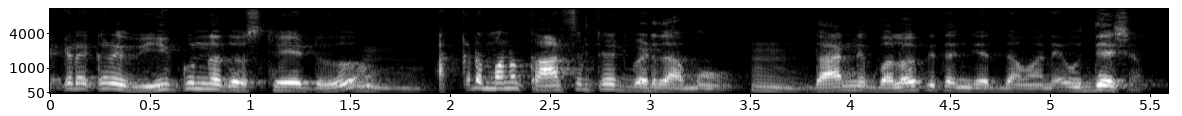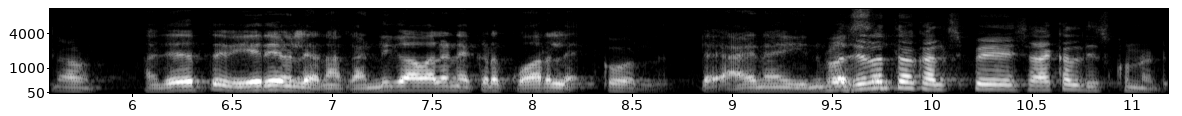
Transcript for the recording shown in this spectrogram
ఎక్కడెక్కడ వీక్ ఉన్నదో స్టేట్ అక్కడ మనం కాన్సన్ట్రేట్ పెడదాము. దాన్ని బలోపేతం చేద్దాం అనే ఉద్దేశం అదే తప్పితే వేరేం లే నాకు అన్ని కావాలని ఎక్కడ కోరలే. కోరలేదు అంటే ఆయన ప్రజలతో కలిసిపోయే శాఖలు తీసుకున్నాడు.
